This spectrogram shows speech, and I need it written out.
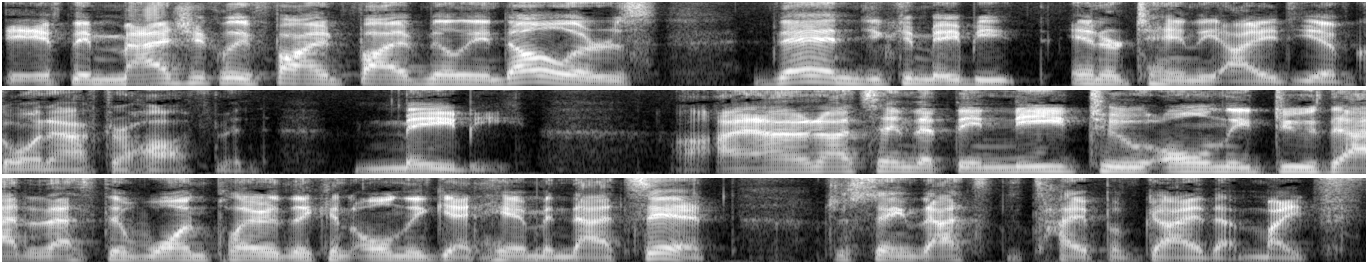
if they magically find $5 million, then you can maybe entertain the idea of going after Hoffman. Maybe. I, am not saying that they need to only do that and that's the one player they can only get him and that's it. Just saying that's the type of guy that might,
